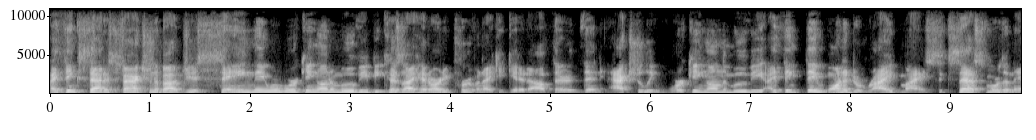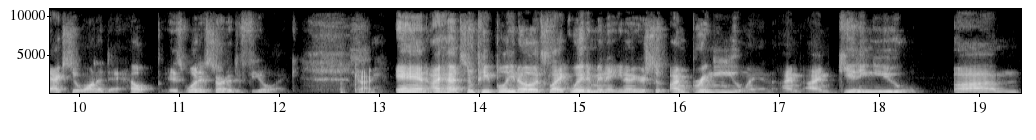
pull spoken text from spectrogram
I think, satisfaction about just saying they were working on a movie because I had already proven I could get it out there than actually working on the movie. I think they wanted to ride my success more than they actually wanted to help, is what it started to feel like. Okay. And I had some people, you know, it's like, wait a minute, you know, you're, I'm bringing you in, I'm, I'm getting you, um,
